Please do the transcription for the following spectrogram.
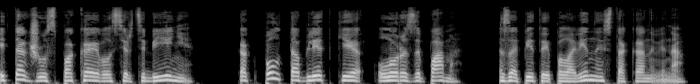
и также успокаивал сердцебиение, как пол таблетки лоразепама, запитые половиной стакана вина.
